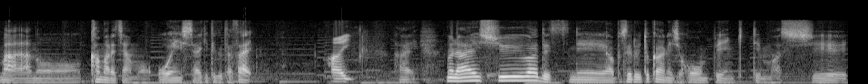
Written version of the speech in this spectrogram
まあ、あのカマラちゃんも応援してあげてください。はい。はいまあ、来週はですね、アブソルートカーネージ本編来てますし、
